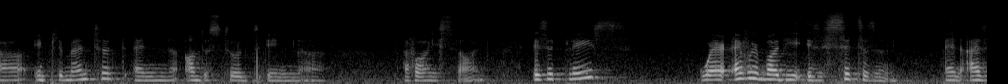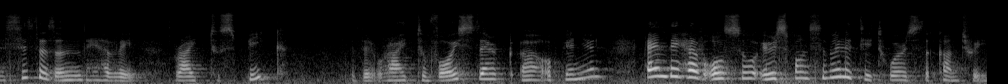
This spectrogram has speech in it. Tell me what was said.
uh, implemented and understood in uh, Afghanistan is a place where everybody is a citizen. And as a citizen, they have a right to speak, the right to voice their uh, opinion, and they have also a responsibility towards the country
